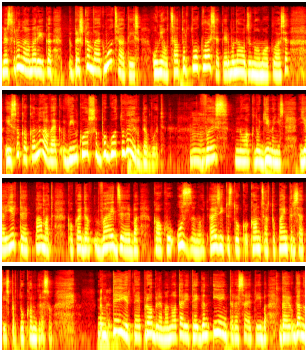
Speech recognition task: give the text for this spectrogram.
Mēs runājam arī, ka priekš kam vajag mocēties, un jau 4. klasē, tie ir mana audzināmo klase, izsaka, ka nav vajag vienkārši bogotu vēru dabūt. Mm. Viss nāk no ģimenes. Ja ir te pamat kaut kāda vajadzība kaut ko uzzināt, aiziet uz to koncertu, painteresēties par to kongresu. Bet, un te ir tā problēma, no tā arī tā gan ieinteresētība, gan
